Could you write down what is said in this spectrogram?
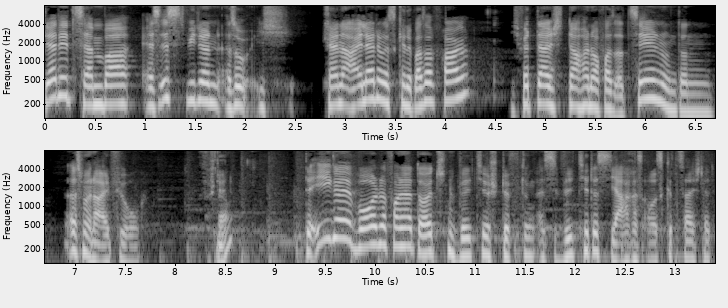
Der Dezember, es ist wieder, ein- also ich, kleine Einleitung, ist keine Buzzerfrage. Ich werde gleich nachher noch was erzählen und dann erstmal eine Einführung. Ja? Der Igel wurde von der Deutschen Wildtierstiftung als Wildtier des Jahres ausgezeichnet.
